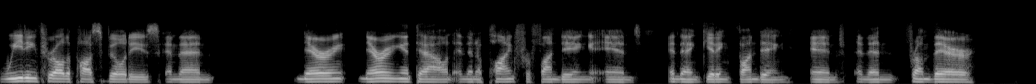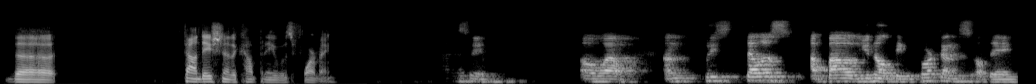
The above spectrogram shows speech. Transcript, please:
weeding through all the possibilities and then narrowing narrowing it down and then applying for funding and and then getting funding. And and then from there the foundation of the company was forming. I see oh wow And please tell us about you know the importance of the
